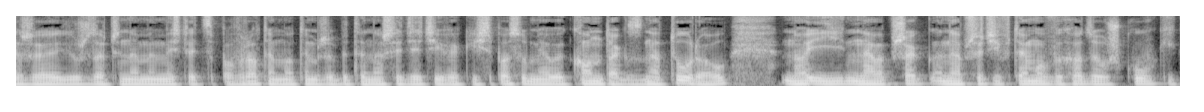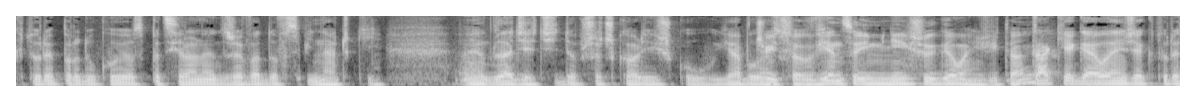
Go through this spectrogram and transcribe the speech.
e, że już zaczynamy myśleć z powrotem o tym, żeby te nasze dzieci w jakiś sposób miały kontakt z naturą. No i naprzeciw temu wychodzą szkółki, które produkują specjalne drzewa do wspinaczki e, dla dzieci, do przedszkoli i szkół. Ja byłem... Czyli co, więcej mniejszych gałęzi, tak? Takie gałęzie, które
